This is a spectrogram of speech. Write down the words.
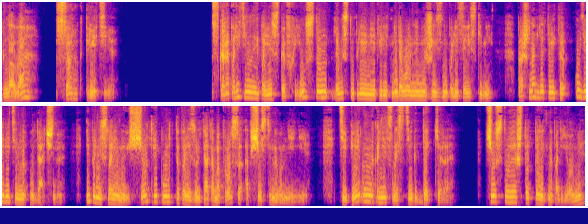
Глава 43 Скоропалительная поездка в Хьюстон для выступления перед недовольными жизнью полицейскими прошла для Тейта удивительно удачно и принесла ему еще три пункта по результатам опроса общественного мнения. Теперь он, наконец, настиг Деккера. Чувствуя, что Тейт на подъеме,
